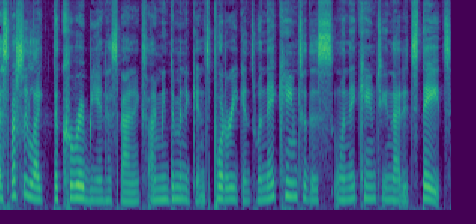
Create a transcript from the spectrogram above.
especially like the caribbean hispanics i mean dominicans puerto ricans when they came to this when they came to united states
